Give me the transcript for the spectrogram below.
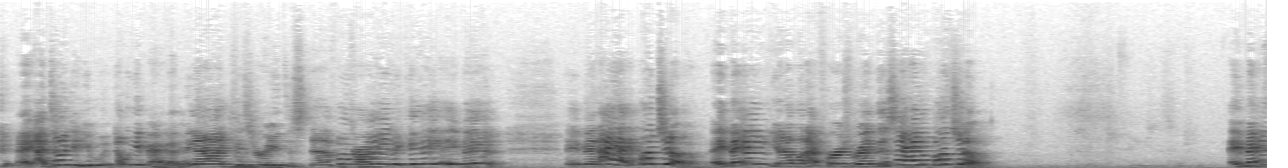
Hey, I told you, you would. Don't get mad at me. I just read the stuff. All right, okay, amen. Amen. I had a bunch of them. Amen. You know, when I first read this, I had a bunch of them. Amen.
